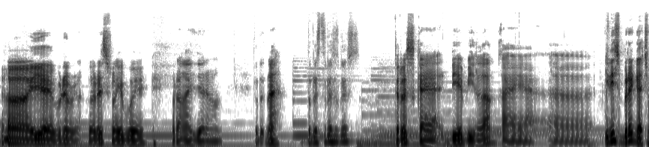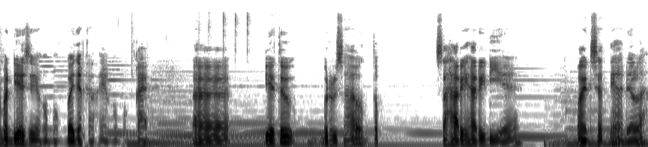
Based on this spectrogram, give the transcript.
oh iya bener-bener aku harus playboy kurang ajar emang Terus terus terus. terus kayak dia bilang kayak eh, ini sebenarnya nggak cuma dia sih yang ngomong banyak lah yang ngomong. Kayak eh, dia tuh berusaha untuk sehari-hari dia mindsetnya adalah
